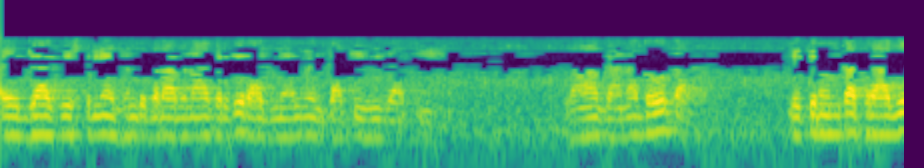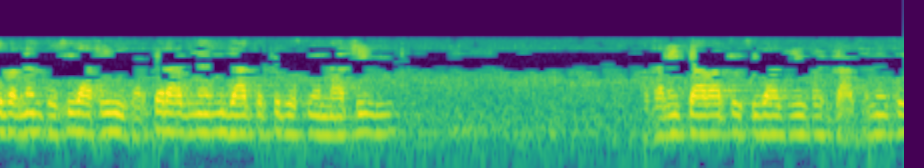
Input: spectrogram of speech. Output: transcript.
अयोध्या की स्त्रियाँ झुंड बना बना करके राजमहल में गाती हुई जाती हैं। वहाँ गाना तो होता है, लेकिन उनका फिर आगे वर्णन तुलसीदास भी करते राजमहल में जाकर के उसमें नाचेंगी पता नहीं क्या बात तुलसीदास जी बस गाने थे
